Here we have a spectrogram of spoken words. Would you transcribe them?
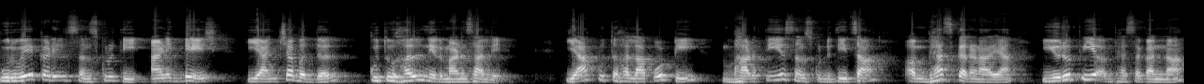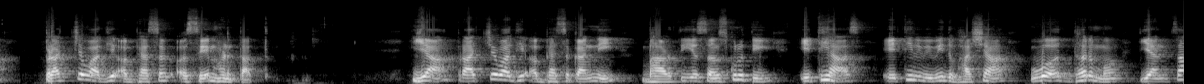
पूर्वेकडील संस्कृती आणि देश यांच्याबद्दल कुतूहल निर्माण झाले. या कुतूहलापोटी भारतीय संस्कृतीचा अभ्यास करणाऱ्या युरोपीय अभ्यासकांना प्राच्यवादी अभ्यासक असे म्हणतात. या प्राच्यवादी अभ्यासकांनी भारतीय संस्कृती इतिहास येथील विविध भाषा व धर्म यांचा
